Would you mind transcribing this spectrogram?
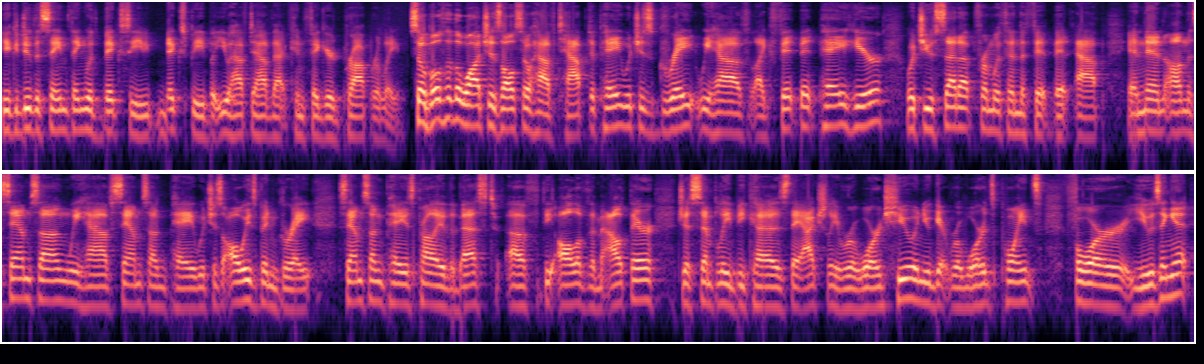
You could do the same thing with Bixby, Bixby, but you have to have that configured properly. So both of the watches also have tap to pay, which is great. We have like Fitbit Pay here, which you set up from within the Fitbit app. And then on the Samsung, we have Samsung Pay, which has always been great. Samsung Pay is probably the best of the all of them out there, just simply because they actually reward you and you get rewards points for using it,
